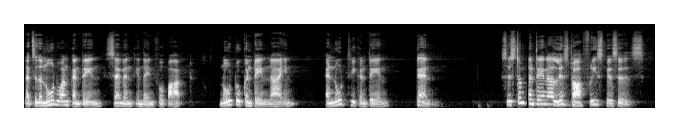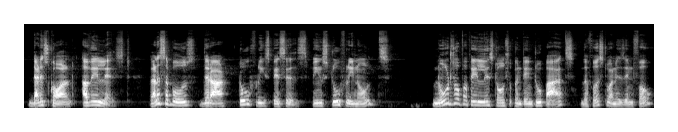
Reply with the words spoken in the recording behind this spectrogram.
Let's say the node 1 contain 7 in the info part, node 2 contain 9 and node 3 contain 10. System contain a list of free spaces that is called avail list. Let us suppose there are two free spaces means two free nodes. Nodes of avail list also contain two parts. The first one is info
